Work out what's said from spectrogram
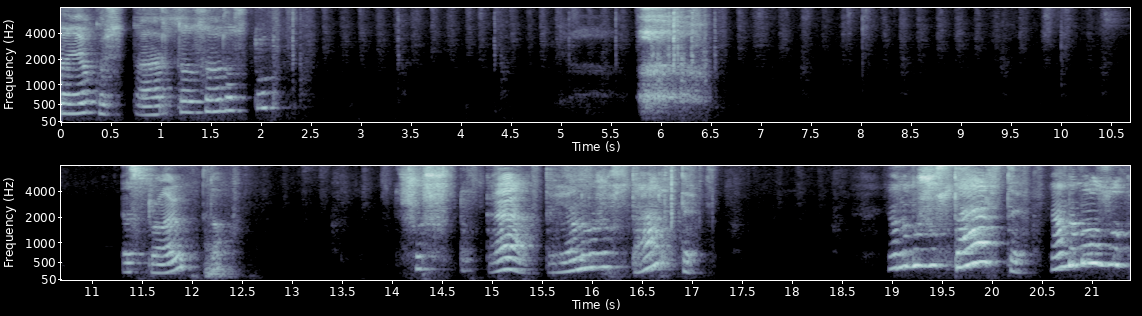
Тут якось терти зараз тут. Я стараю, так. Що ж таке? Та я не можу стерти. Я не можу стерти. Я не можу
